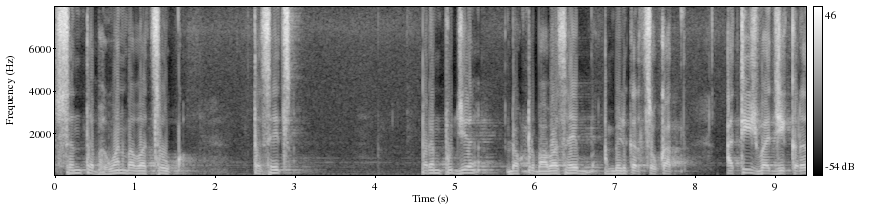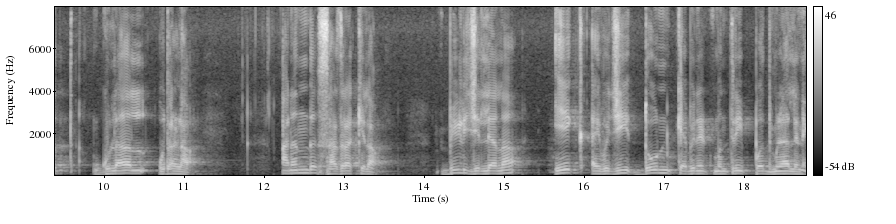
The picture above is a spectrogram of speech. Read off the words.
संत भगवानबाबा चौक तसेच परमपूज्य डॉक्टर बाबासाहेब आंबेडकर चौकात आतिषबाजी करत गुलाल उधळला. आनंद साजरा केला. बीड जिल्ह्याला एक ऐवजी दोन कॅबिनेट मंत्री पद मिळाल्याने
